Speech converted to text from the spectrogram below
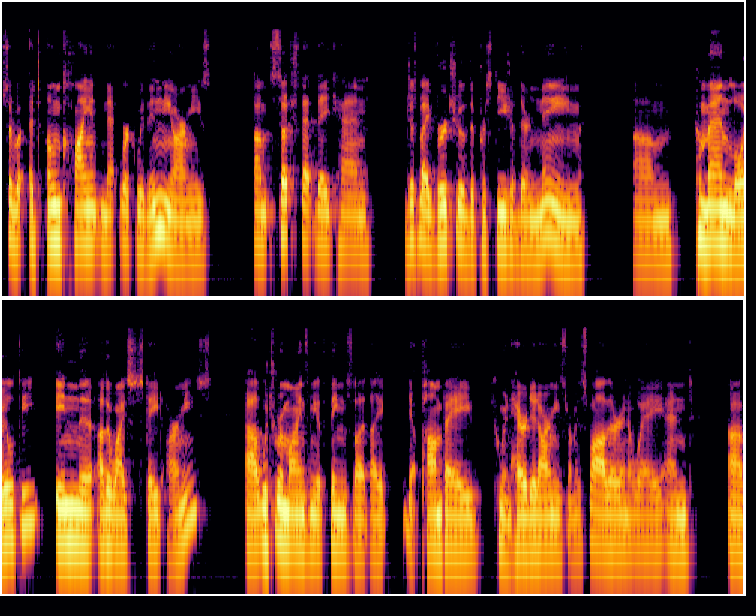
sort of its own client network within the armies, um, such that they can just by virtue of the prestige of their name um, command loyalty in the otherwise state armies, uh, which reminds me of things like, like you know, Pompey, who inherited armies from his father in a way, and uh,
